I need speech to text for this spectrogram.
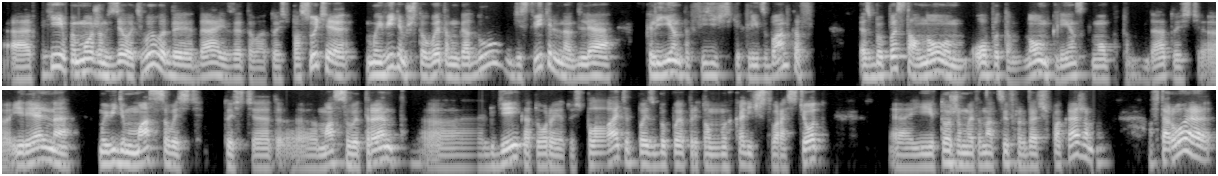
А какие мы можем сделать выводы да, из этого? То есть, по сути, мы видим, что в этом году действительно для клиентов физических лиц банков СБП стал новым опытом, новым клиентским опытом. Да? То есть, э, и реально мы видим массовость, то есть э, массовый тренд э, людей, которые то есть, платят по СБП, при том их количество растет, и тоже мы это на цифрах дальше покажем. А второе,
